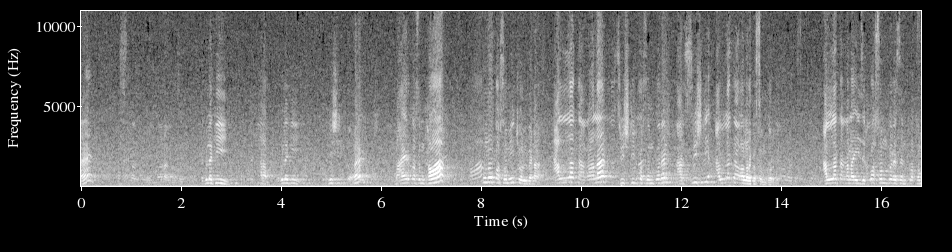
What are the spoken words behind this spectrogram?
হ্যাঁ? এগুলা কি খারাপ। এগুলা কি নিষিদ্ধ হ্যাঁ? মায়ের কসম খাওয়া কোনো কসমই চলবে না। আল্লাহ তাআলা সৃষ্টির কসম করেন আর সৃষ্টি আল্লাহ তাআলার কসম করবে। আল্লাহ তাআলা এই যে কসম করেছেন, প্রথম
